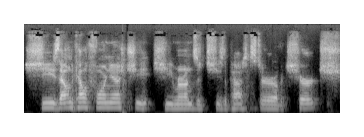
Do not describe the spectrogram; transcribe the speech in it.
she's out in California. She she runs a she's a pastor of a church.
